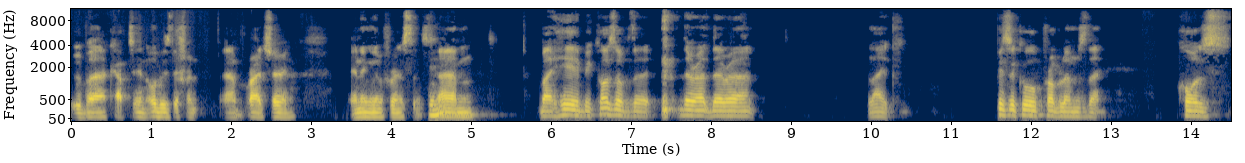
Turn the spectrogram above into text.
Uber, Kapten, all these different um, ride sharing in England, for instance. Mhm. Um, but here, because of the there are there are like physical problems that cause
